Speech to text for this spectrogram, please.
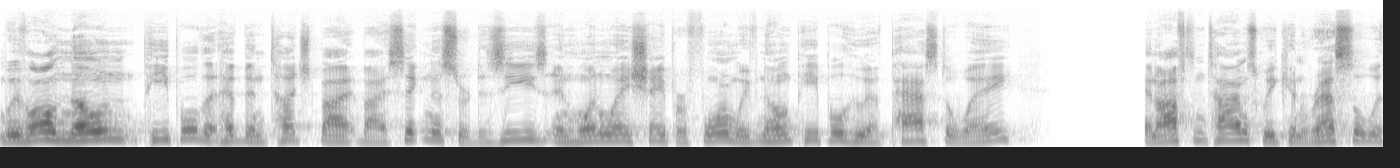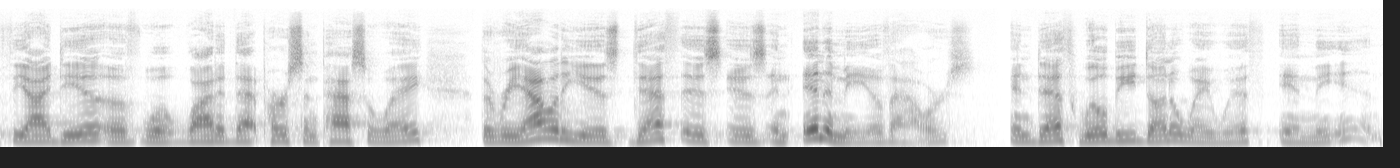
We've all known people that have been touched by, by sickness or disease in one way, shape, or form. We've known people who have passed away and oftentimes we can wrestle with the idea of, well, why did that person pass away? The reality is, death is, is an enemy of ours, and death will be done away with in the end.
